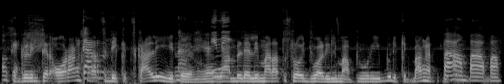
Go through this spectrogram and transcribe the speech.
Oke. Segelintir orang sangat sedikit sekali gitu Nah, yang, yang ini- ngambil dari 500 lo jual di 50 ribu dikit banget gitu. Paham, paham, paham.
